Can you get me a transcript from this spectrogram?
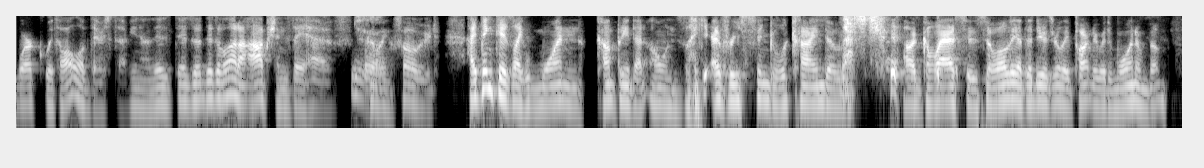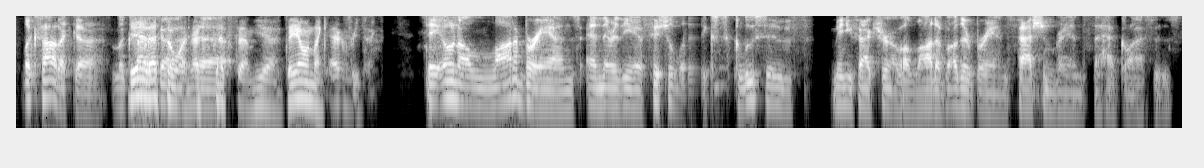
work with all of their stuff. You know, there's there's a there's a lot of options they have Yeah. going forward. I think there's like one company that owns like every single kind of uh, glasses. So all they have to do is really partner with one of them. Luxottica, Luxottica. Yeah, that's the one. That's uh, that's them. Yeah, they own like everything. they own a lot of brands, and they're the official exclusive manufacturer of a lot of other brands, fashion brands that have glasses.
